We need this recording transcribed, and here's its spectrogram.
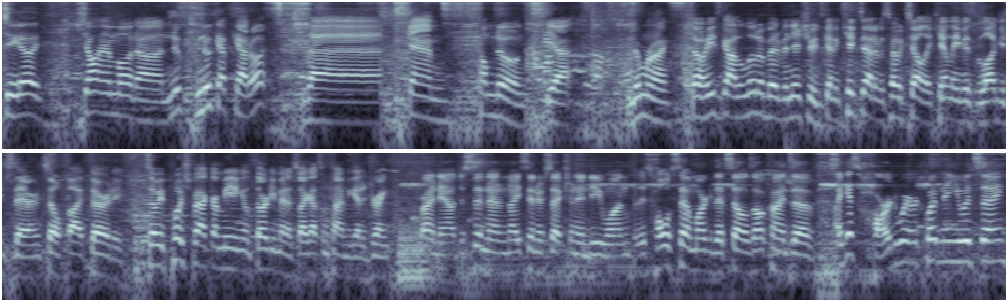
Chị ơi, cho em một uh, nước cà rốt và scam không đường. Yeah, đúng rồi. So he's got a little bit of an issue. He's getting kicked out of his hotel. He can't leave his luggage there until 5.30. So we pushed back our meeting in 30 minutes, so I got some time to get a drink. Right now, just sitting at a nice intersection in D1. This wholesale market that sells all kinds of, I guess, hardware equipment, you would say.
